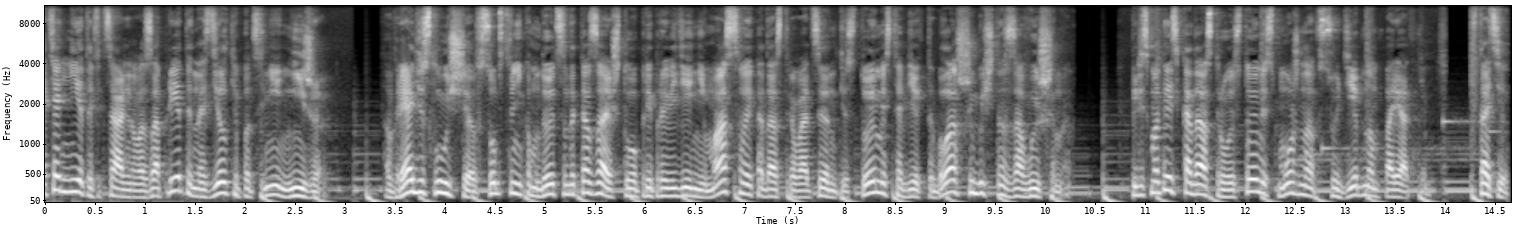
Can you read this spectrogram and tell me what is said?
хотя нет официального запрета на сделки по цене ниже. В ряде случаев собственникам удается доказать, что при проведении массовой кадастровой оценки стоимость объекта была ошибочно завышена. Пересмотреть кадастровую стоимость можно в судебном порядке. Кстати,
